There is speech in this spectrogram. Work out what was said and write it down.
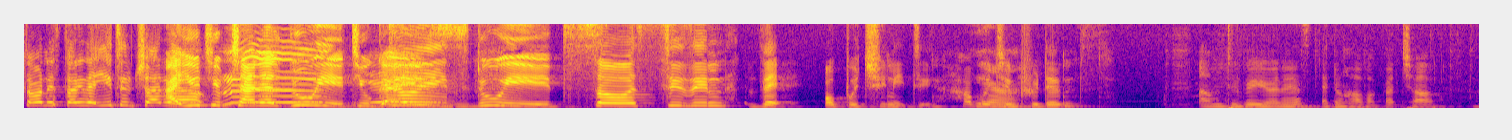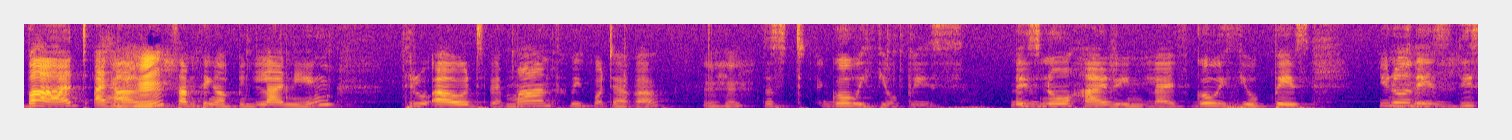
Someone is starting a YouTube channel. a YouTube channel. Do it, you Do guys. it. Do it. So seizing the opportunity. How about you, Yeah. Prudence? Um, to be very honest, I don't have a kacha, but I have Mhm. something I've been learning throughout the month, week, whatever. Mm-hmm. Just go with your pace. There's no hurry in life. Go with your pace. You know, there's mm-hmm. this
